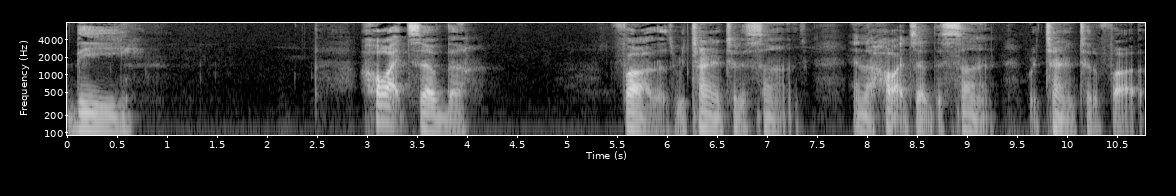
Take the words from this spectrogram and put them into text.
the hearts of the fathers return to the sons, and the hearts of the son return to the father.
